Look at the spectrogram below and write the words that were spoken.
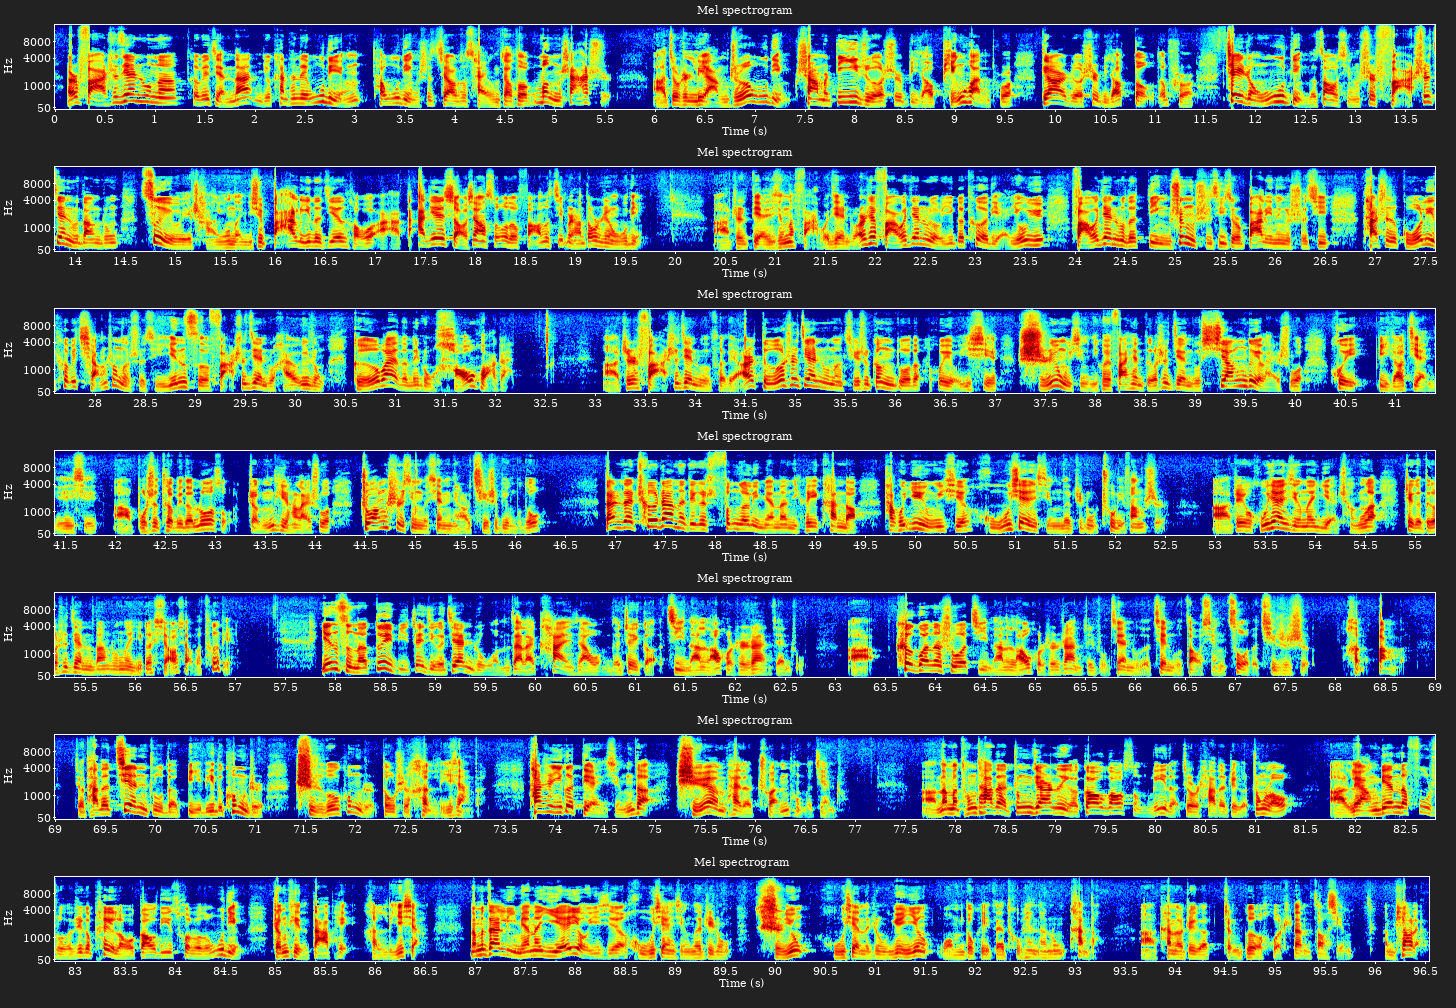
而法式建筑呢，特别简单，你就看它那屋顶，它屋顶是叫做采用叫做梦沙式。啊，就是两折屋顶，上面第一折是比较平缓的坡，第二折是比较陡的坡。这种屋顶的造型是法式建筑当中最为常用的。你去巴黎的街头啊，大街小巷，所有的房子基本上都是这种屋顶。啊，这是典型的法国建筑。而且法国建筑有一个特点，由于法国建筑的鼎盛时期就是巴黎那个时期，它是国力特别强盛的时期，因此法式建筑还有一种格外的那种豪华感。啊，这是法式建筑的特点，而德式建筑呢，其实更多的会有一些实用性。你会发现，德式建筑相对来说会比较简洁一些啊，不是特别的啰嗦。整体上来说，装饰性的线条其实并不多。但是在车站的这个风格里面呢，你可以看到它会运用一些弧线型的这种处理方式啊，这个弧线形呢也成了这个德式建筑当中的一个小小的特点。因此呢，对比这几个建筑，我们再来看一下我们的这个济南老火车站建筑啊。客观的说，济南老火车站这种建筑的建筑造型做的其实是很棒的，就它的建筑的比例的控制、尺度的控制都是很理想的。它是一个典型的学院派的传统的建筑啊。那么从它的中间那个高高耸立的，就是它的这个钟楼啊，两边的附属的这个配楼高低错落的屋顶，整体的搭配很理想。那么在里面呢，也有一些弧线型的这种使用弧线的这种运用，我们都可以在图片当中看到啊，看到这个整个火车站的造型很漂亮。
